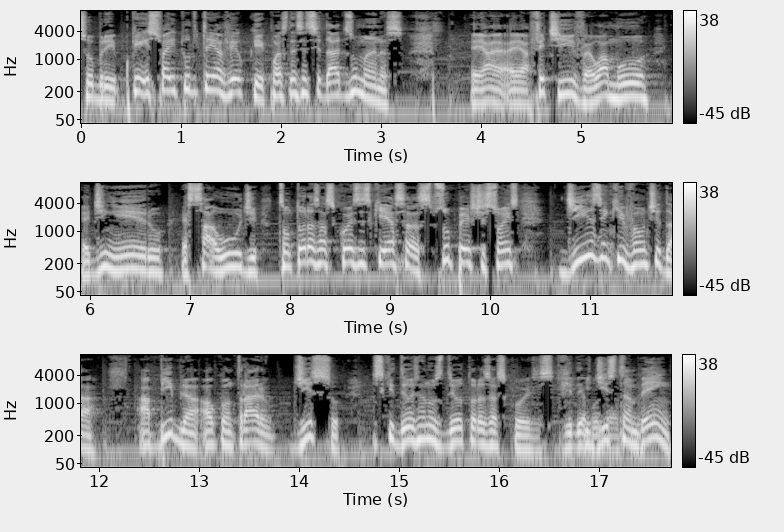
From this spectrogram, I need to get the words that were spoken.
sobre. Porque isso aí tudo tem a ver o quê? Com as necessidades humanas. É, é afetiva, é o amor, é dinheiro, é saúde. São todas as coisas que essas superstições dizem que vão te dar. A Bíblia, ao contrário disso, diz que Deus já nos deu todas as coisas. Vida e diz também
